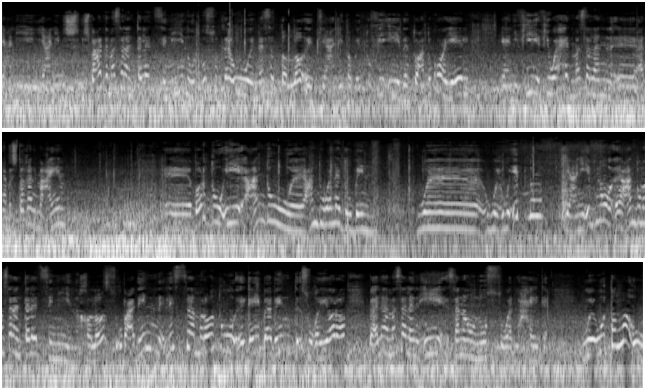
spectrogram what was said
يعني يعني مش مش بعد مثلا ثلاث سنين وتبصوا تلاقوا الناس اتطلقت يعني. طب أنتوا في إيه؟ ده أنتوا عندكم عيال؟ يعني في في واحد مثلا آه، أنا بشتغل معاه آه، برضو إيه عنده عنده ولد وبنت و... و... وابنه يعني ابنه عنده مثلا ثلاث سنين خلاص. وبعدين لسه مراته جايبة بنت صغيرة بقالها مثلا إيه سنة ونص ولا حاجة. و... وطلقوا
